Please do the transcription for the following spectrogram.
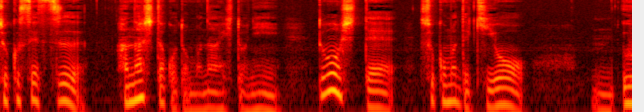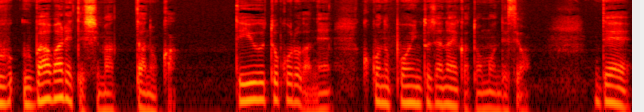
直接話したこともない人にどうしてそこまで気を、うん、奪われてしまったのかっていうところがねここのポイントじゃないかと思うんですよ。で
